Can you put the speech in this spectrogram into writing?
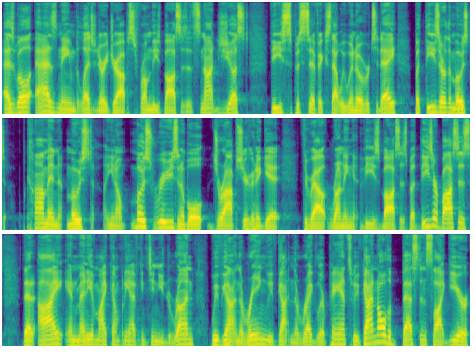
as well as named legendary drops from these bosses. It's not just these specifics that we went over today, but these are the most common, most, you know, most reasonable drops you're going to get throughout running these bosses. But these are bosses that I and many of my company have continued to run. We've gotten the ring, we've gotten the regular pants, we've gotten all the best in slot gear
